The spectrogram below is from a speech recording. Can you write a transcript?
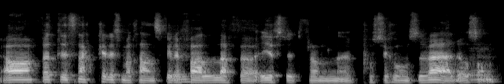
Ja, för att det snackades om att han skulle Mm. falla för just utifrån eh, positionsvärde och Mm. sånt.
